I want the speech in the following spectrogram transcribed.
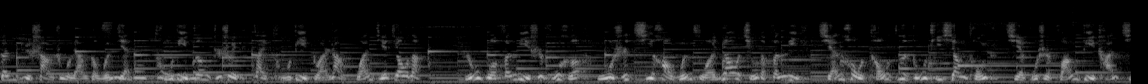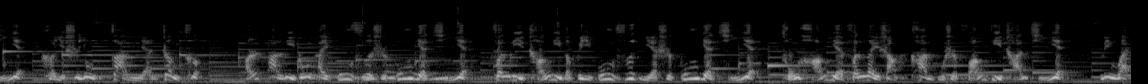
根据上述两个文件，土地增值税在土地转让环节交纳。如果分立时符合五十七号文所要求的分立前后投资主体相同且不是房地产企业，可以适用暂免政策。而案例中，A 公司是工业企业，分立成立的 B 公司也是工业企业，从行业分类上看不是房地产企业。另外，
